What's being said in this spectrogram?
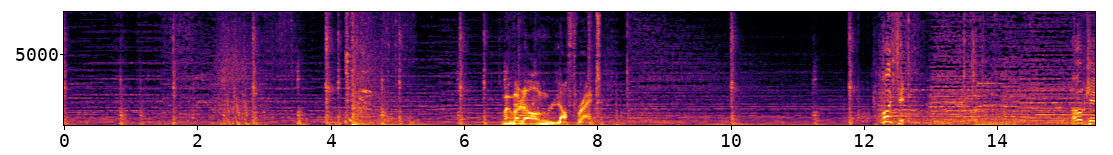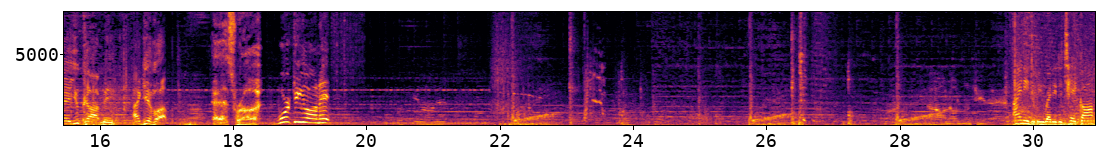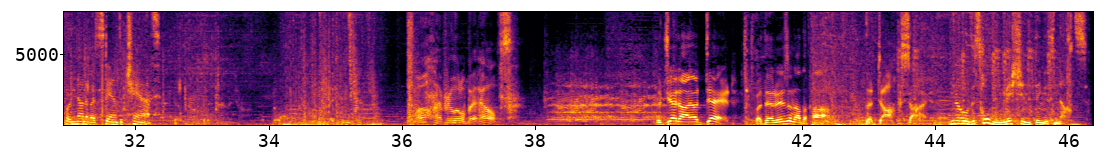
Move along, Lothrat. Punch it! Okay, you caught me. I give up. Ezra? Working on it! Need to be ready to take off or none of us stands a chance. No, stand a chance. Well, every little bit helps. The Jedi are dead, but there is another path. The dark side. You know, this whole mission thing is nuts.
